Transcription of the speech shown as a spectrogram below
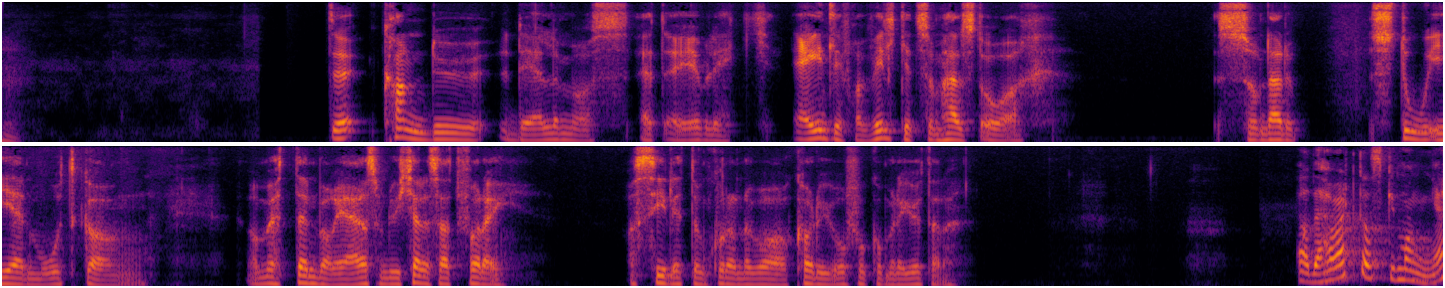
Mm. Kan du dele med oss et øyeblikk, egentlig fra hvilket som helst år, som der du sto i en motgang og møtte en barriere som du ikke hadde sett for deg? Og si litt om hvordan det var, hva du gjorde for å komme deg ut av det. Ja, det har vært ganske mange.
